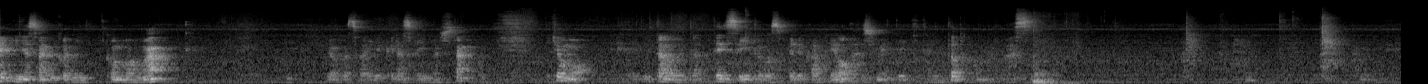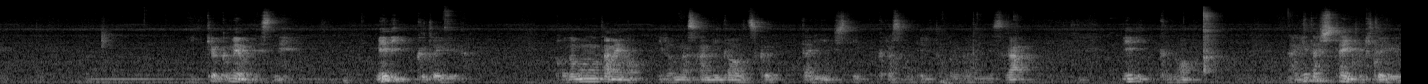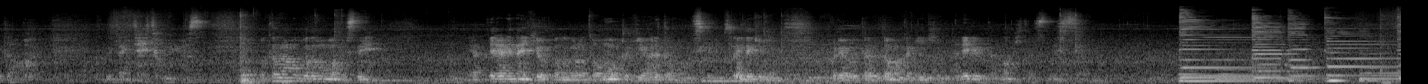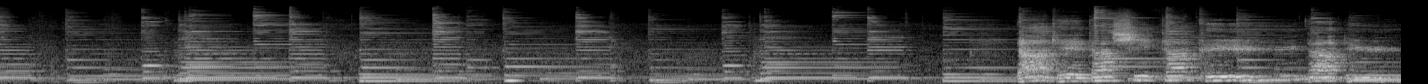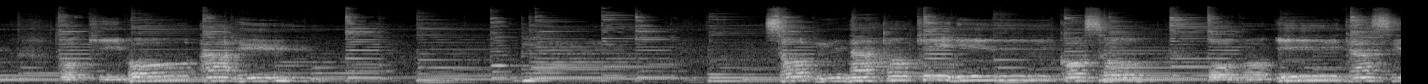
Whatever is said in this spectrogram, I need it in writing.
はい、皆さんこんにこんばんは。ようこそおいでくださいました。今日も歌を歌ってスイートゴスペルカフェを始めていきたいと思います。1曲目はですね、メビックという子供のためのいろんな賛美歌を作ったりしてくださっているところがあるんですが、メビックの投げ出したい時という歌を歌いたいと思います。大人も子供もですねやってられない今日この頃と思う時があると思うんですけどそういう時にこれを歌うとまた元気になれる歌の一つです。投げ出したくなる時もある。んな時にこそ思い出す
